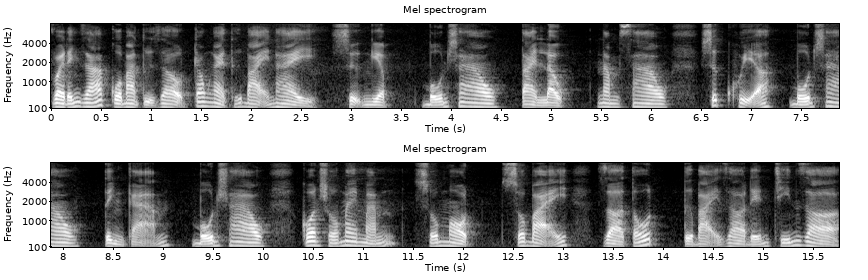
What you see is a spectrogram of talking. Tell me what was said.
Về đánh giá của bạn tuổi dậu trong ngày thứ bảy này, sự nghiệp 4 sao, tài lộc 5 sao, sức khỏe 4 sao, tình cảm 4 sao, con số may mắn số 1, số 7, giờ tốt từ 7 giờ đến 9 giờ,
